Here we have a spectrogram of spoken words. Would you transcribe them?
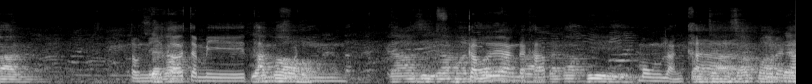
กัน ตรงนี้ก็จะมีทำบุญนาซีราพนกระเบื้องนะครับนะครับที่มุงหลังประคาชาสัมพับูนรธ์ณะได้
